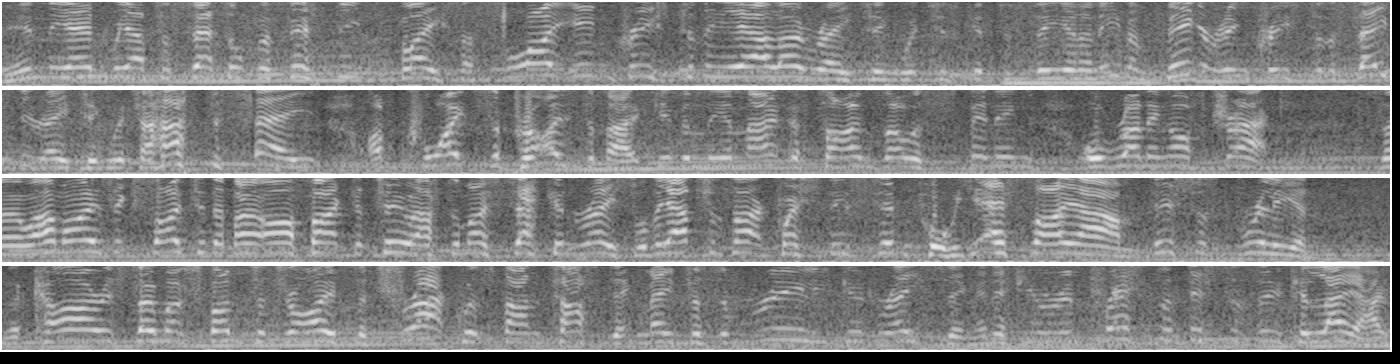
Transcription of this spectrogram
In the end, we had to settle for 15th place, a slight increase to the Elo rating, which is good to see, and an even bigger increase to the safety rating, which I have to say I'm quite surprised about given the amount of times I was spinning or running off track. So am I as excited about rFactor 2 after my second race? Well, the answer to that question is simple. Yes, I am. This was brilliant. The car is so much fun to drive, the track was fantastic, made for some really good racing, and if you were impressed with this Suzuka layout,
